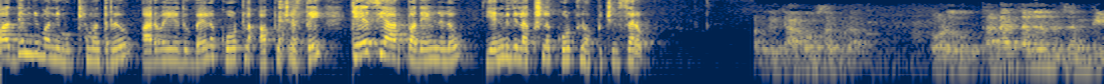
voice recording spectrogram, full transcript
పద్దెనిమిది మంది ముఖ్యమంత్రులు అరవై ఐదు వేల కోట్ల అప్పు చేస్తే కేసీఆర్ పదేళ్ళలో ఎనిమిది లక్షల కోట్లు అప్పు చేశారు. అప్పుడు జ్ఞాపకం వస్తారు కూడా. వాడు కన్న తల్లిదండ్రులను చంపి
